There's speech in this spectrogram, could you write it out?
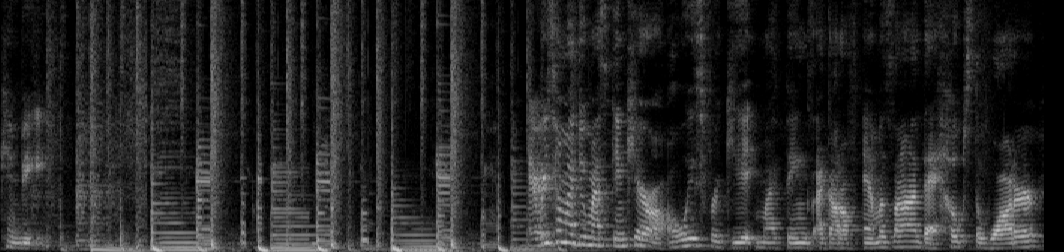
can be every time i do my skincare i always forget my things i got off amazon that helps the water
